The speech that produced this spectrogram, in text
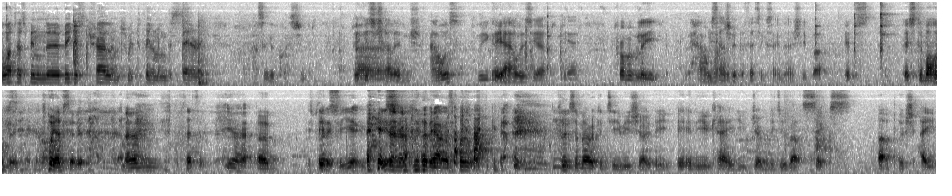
what has been the biggest challenge with filming the series? That's a good question. Biggest Uh, challenge. Hours? Will you go? The hours, yeah. Yeah. Probably how we sound much? a bit pathetic saying that actually, but it's it's demanding. we have said it. Um, It's pathetic. yeah. Um, It's pathetic It's- for you. you don't know the hours I work. for its American TV show, the in the UK, you generally do about six, at a push eight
